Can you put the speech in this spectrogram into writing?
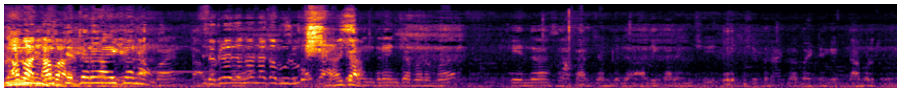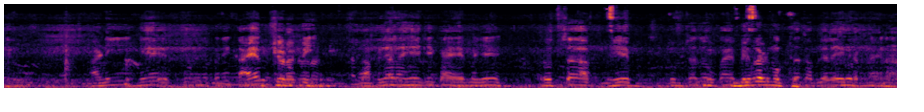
थांबा बरोबर केंद्र सरकारच्या अधिकाऱ्यांची बैठक एक ताबडतोब घेऊ. आणि हे पूर्णपणे कायम स्वरूपी आपल्याला हे जे काय म्हणजे रोजचा हे तुमचा जो काय बिघडमुक्तच आपल्याला हे करणं आहे ना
